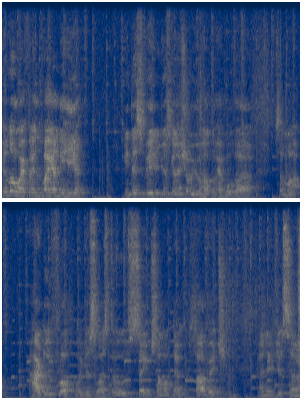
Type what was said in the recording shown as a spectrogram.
Hello my friends, Bayani here. In this video just gonna show you how to remove uh, some uh, hardwood floor. We just want to save some of them, salvage. And it's just uh,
